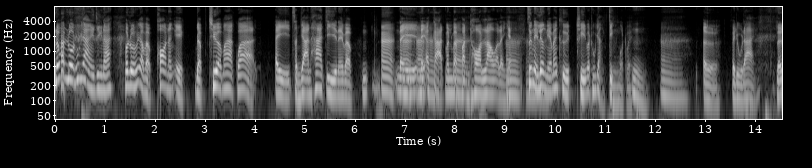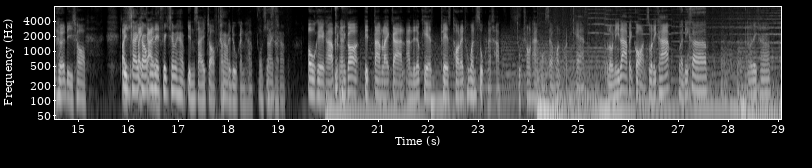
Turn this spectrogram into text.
แล้วมันรวมทุกอย่างจริงๆนะ มันรวมทุกอย่างแบบพ่อนางเอกแบบเชื่อมากว่า ไอสัญญาณ 5G ในแบบอ่าในอ่าในอากาศมันแบบอ่าบั่นทอนเราอะไรเงี้ยอ่าซึ่งในเรื่องเนี้ยแม่งคือ treat ว่าทุกอย่างจริงหมดเว้ยอืมอ่าเออ ไปดูได้ เลอะเทอะดีชอบ Inside Job ใน Net flix ใช่ไหมครับ Inside Job ครับครับไปดูกันครับ โอเคได้คครับ โอเคครับ งั้นก็ติดตามรายการ u n d e r t a l e Case Trace Talk ได้ทุกวันศุกร์นะครับ ทุกช่องทางของ Salmon Podcast สำหรับวันนี้ลาไปก่อน สวัสดีครับ สวัสดีครับ สวัสดีครับ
